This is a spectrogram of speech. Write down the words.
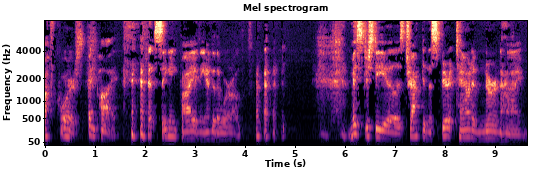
Of course. And pie. Singing pie in the end of the world. Mr. Steele is trapped in the spirit town of Nurnheim,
